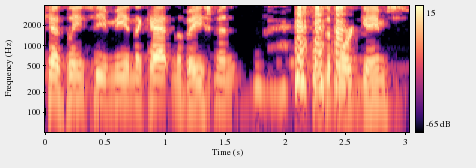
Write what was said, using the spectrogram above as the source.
Kathleen seeing me and the cat in the basement with the board games.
